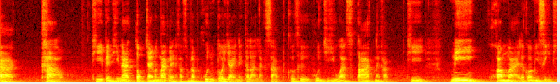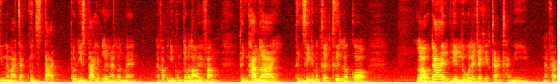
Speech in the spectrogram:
จากข่าวที่เป็นที่น่าตกใจมาก ๆ เลยนะครับสำหรับหุ้นตัวใหญ่ในตลาดหลักทรัพย์ ก็คือหุ้นที่ชื่อว่า Stark นะครับ ที่มีความหมายแล้วก็มีสิ่งที่นำมาจากคุณ Stark โทนี่ Stark จากเรื่อง Iron Man นะครับวันนี้ผมจะมาเล่าให้ฟังถึงไทม์ไลน์ถึงสิ่งที่มันเกิดขึ้นแล้วก็เราได้เรียนรู้อะไรจากเหตุการณ์ครั้งนี้นะครับ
